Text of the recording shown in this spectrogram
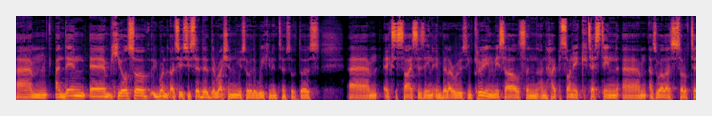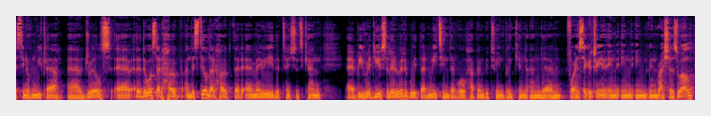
Um, and then um, he also, as you said, the, the Russian news over the weekend in terms of those um, exercises in, in Belarus, including missiles and, and hypersonic testing, um, as well as sort of testing of nuclear uh, drills. Uh, there was that hope, and there's still that hope that uh, maybe the tensions can uh, be reduced a little bit with that meeting that will happen between Blinken and um, Foreign Secretary in, in, in, in, Russia as well.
